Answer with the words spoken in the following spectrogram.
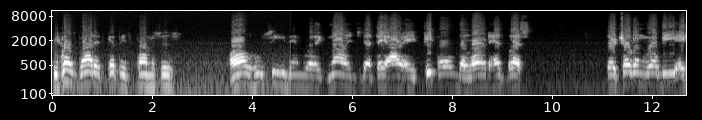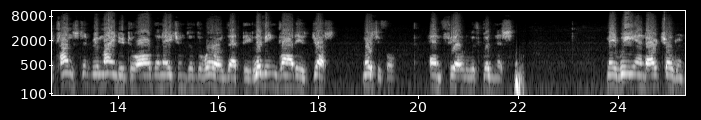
Because God had kept his promises, all who see them will acknowledge that they are a people the Lord has blessed their children will be a constant reminder to all the nations of the world that the living God is just, merciful, and filled with goodness. May we and our children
